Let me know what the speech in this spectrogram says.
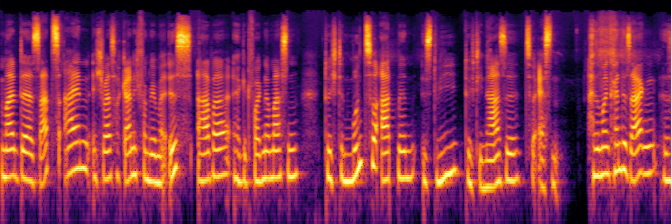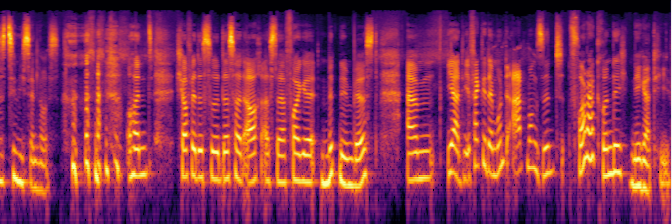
mal der Satz ein. Ich weiß auch gar nicht, von wem er ist, aber er geht folgendermaßen. Durch den Mund zu atmen ist wie durch die Nase zu essen. Also man könnte sagen, das ist ziemlich sinnlos. und ich hoffe, dass du das heute auch aus der Folge mitnehmen wirst. Ähm, ja, die Effekte der Mundatmung sind vordergründig negativ.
